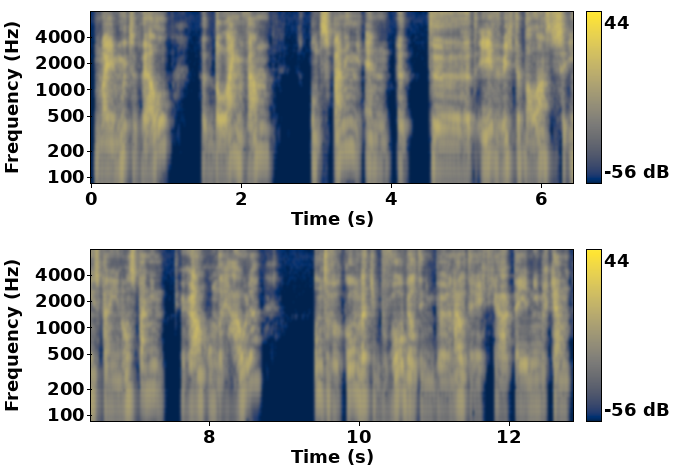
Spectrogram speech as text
Maar je moet wel het belang van ontspanning en het, uh, het evenwicht, de balans tussen inspanning en ontspanning gaan onderhouden om te voorkomen dat je bijvoorbeeld in een burn-out terecht geraakt, dat je niet meer kan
